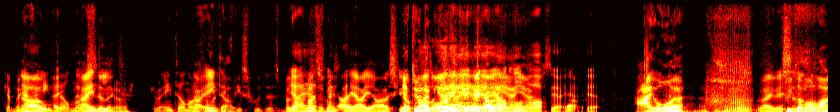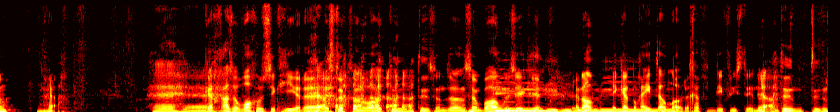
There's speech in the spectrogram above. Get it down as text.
Ik heb nog Nou, even één tel nodig. eindelijk. Ik heb een één tel Nou, nodig één om die tel. vries goed is. ja, ja, goed. Ja, ja, ja. Schiet Ja, tuurlijk, hadden we al ja, rekening ja, mee ja, ja, gehouden. ja, ja. Wacht, ja, ja, ja. Ah, jongen. Wij wisten allemaal al. lang. ja. Hè, hè. Ik ga zo wachtmuziek hier, eh, een stuk van wacht, toen, toen zo'n zo'n zo'n behangmuziekje. En dan, ik heb nog één tel nodig, even die vries erin. Ja. Toen, toen.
